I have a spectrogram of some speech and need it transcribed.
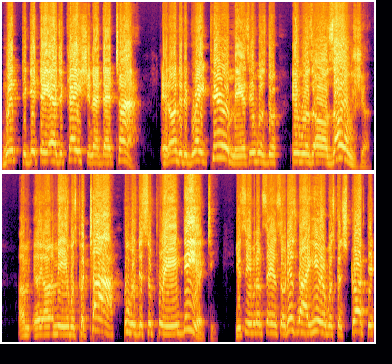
went to get their education at that time. And under the Great Pyramids, it was the it was uh Zoja. Um, uh, I mean, it was Ptah who was the supreme deity. You see what I'm saying? So this right here was constructed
